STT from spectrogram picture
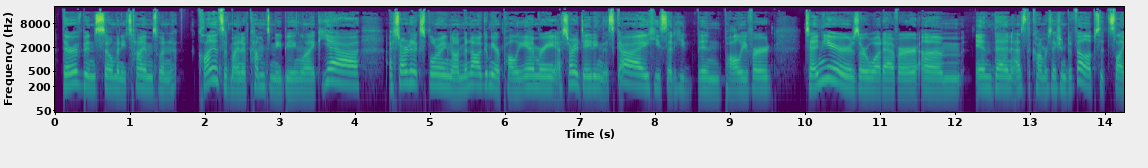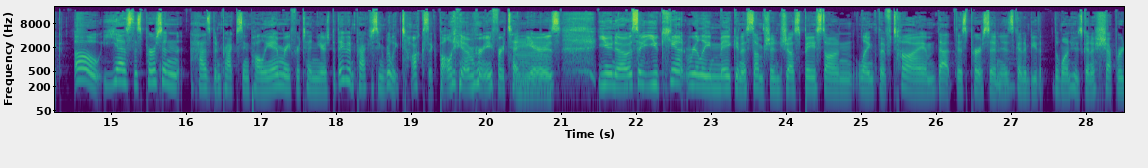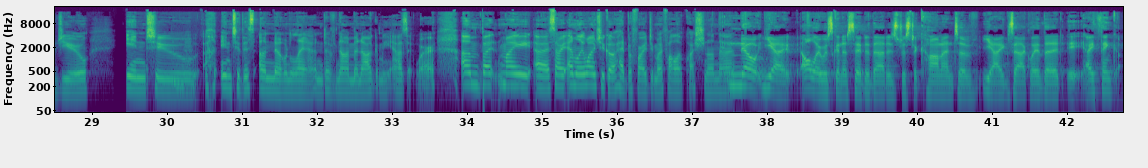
there have been so many times when clients of mine have come to me being like, Yeah, I started exploring non monogamy or polyamory. I started dating this guy. He said he'd been poly for 10 years or whatever. Um, and then as the conversation develops, it's like, oh, yes, this person has been practicing polyamory for 10 years, but they've been practicing really toxic polyamory for 10 years, you know? So you can't really make an assumption just based on length of time that this person is going to be the, the one who's going to shepherd you into into this unknown land of non-monogamy as it were um, but my uh, sorry emily why don't you go ahead before i do my follow-up question on that No, yeah. All I was going to say to that is just a comment of, yeah, exactly. That I think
